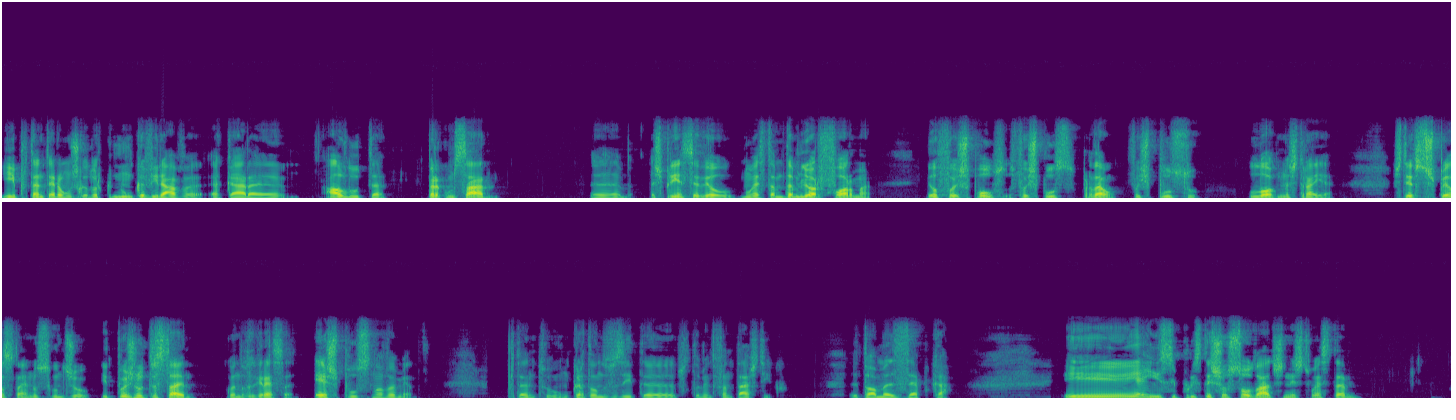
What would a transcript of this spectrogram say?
E portanto era um jogador que nunca virava a cara à luta. Para começar, uh, a experiência dele no West Ham da melhor forma, ele foi expulso, foi expulso, perdão, foi expulso logo na estreia. Esteve suspenso né, no segundo jogo e depois no terceiro, quando regressa, é expulso novamente. Portanto, um cartão de visita absolutamente fantástico de Thomas Zepka. E é isso, e por isso deixou saudades neste West Ham. Um,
